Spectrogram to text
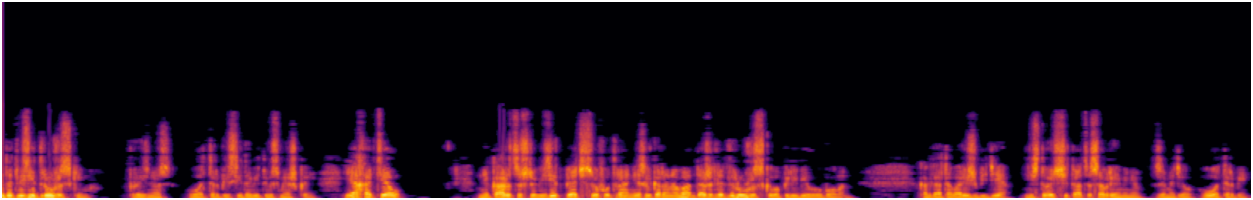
этот визит дружеским», — произнес Уоттерби с ядовитой усмешкой. «Я хотел...» «Мне кажется, что визит в пять часов утра несколько рановат, даже для дружеского», — перебил его Болан. «Когда товарищ в беде, не стоит считаться со временем», — заметил Уоттерби.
